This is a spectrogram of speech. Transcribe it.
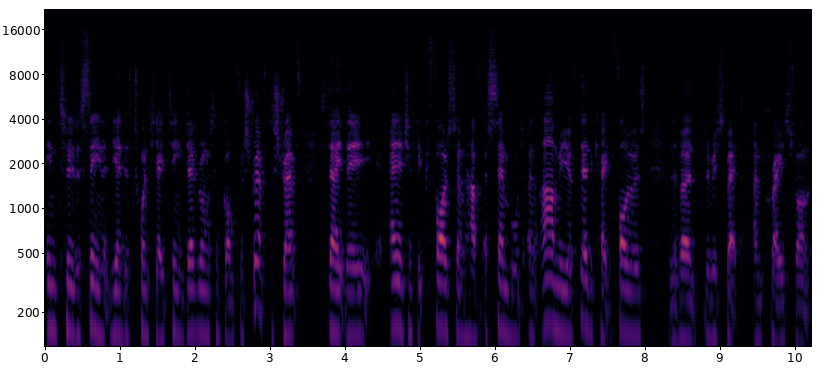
into the scene at the end of 2018, Dead Reynolds have gone from strength to strength. Today, the energetic fivesome have assembled an army of dedicated followers and have earned the respect and praise from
